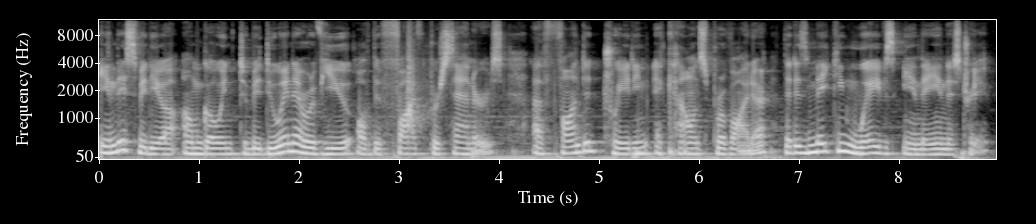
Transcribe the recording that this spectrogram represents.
In this video, I'm going to be doing a review of the 5%ers, a funded trading accounts provider that is making waves in the industry.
